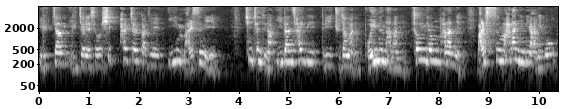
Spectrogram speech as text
1장 1절에서 18절까지의 이 말씀이 신천지나 이단 사이비들이 주장하는 보이는 하나님, 성경 하나님, 말씀 하나님이 아니고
